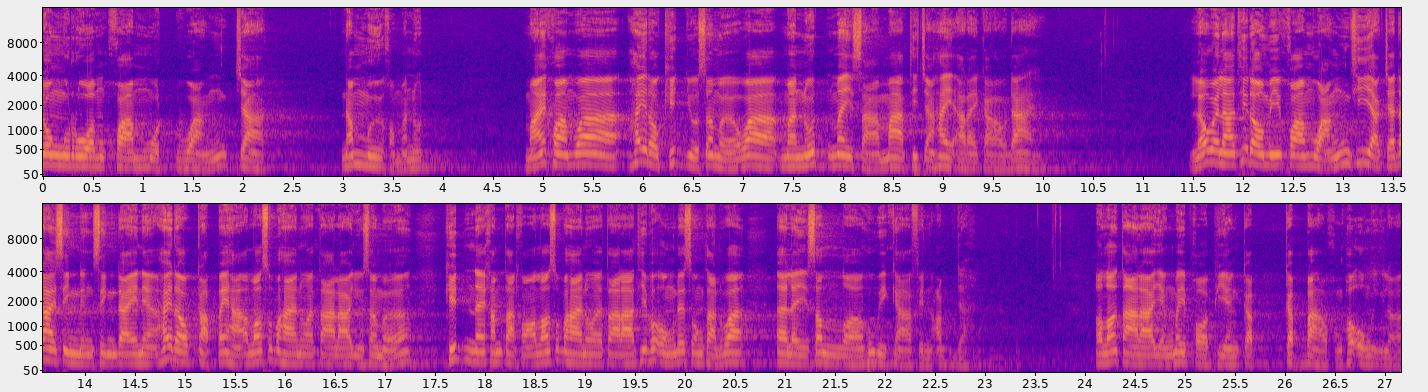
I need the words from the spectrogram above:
จงรวมความหมดหวังจากน้ำมือของมนุษย์ หมายความว่าให้เราคิดอยู่เสมอว่ามนุษย์ไม่สามารถที่จะให้อะไรกับเราได้ แล้วเวลาที่เรามีความหวังที่อยากจะได้สิ่งหนึ่งสิ่งใดเนี่ยให้เรากลับไปหาอัลลอฮฺสุบฮานุวะตาลาอยู่เสมอ คิดในคำตรัสของอัลลอฮฺสุบฮานุวะตาลาที่พระองค์ได้ทรงตรัสว่าอะลัยซัลลอฮุบิกาฟินอับดะอัลลอฮฺตาลายังไม่พอเพียงกับกับบ่าวของพระองค์อีกเหรอ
